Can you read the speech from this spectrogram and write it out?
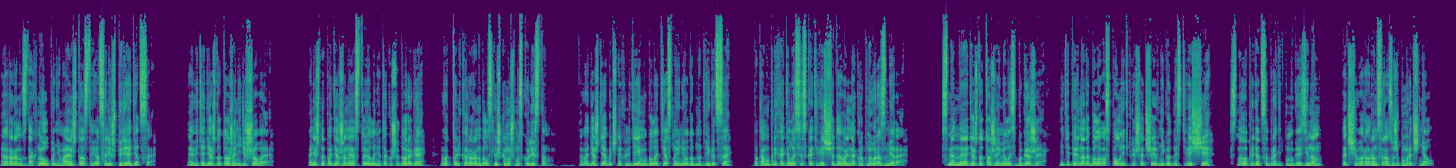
Роран вздохнул, понимая, что остаётся лишь переодеться. А ведь одежда тоже не дешёвая. Конечно, подержанная стоила не так уж и дорого, вот только Роран был слишком уж мускулистым. В одежде обычных людей ему было тесно и неудобно двигаться, потому приходилось искать вещи довольно крупного размера. Сменная одежда тоже имелась в багаже, и теперь надо было восполнить пришедшие в негодность вещи, снова придётся бродить по магазинам, отчего Роран сразу же помрачнел.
